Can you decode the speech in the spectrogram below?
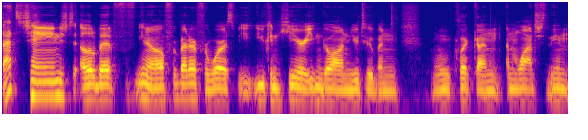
That's changed a little bit, you know, for better or for worse. You, you can hear, you can go on YouTube and, and click on and watch the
